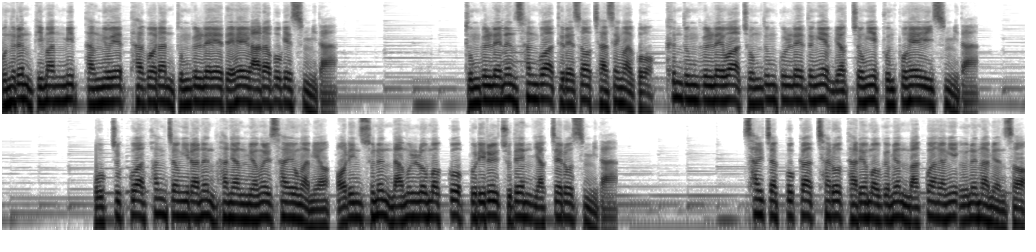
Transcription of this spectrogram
오늘은 비만 및 당뇨에 탁월한 둥글레에 대해 알아보겠습니다. 둥글레는 산과 들에서 자생하고 큰 둥글레와 좀둥굴레 등의 몇 종이 분포해 있습니다. 옥죽과 황정이라는 한약명을 사용하며 어린 수는 나물로 먹고 뿌리를 주된 약재로 씁니다. 살짝 볶아 차로 달여 먹으면 맛과 향이 은은하면서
